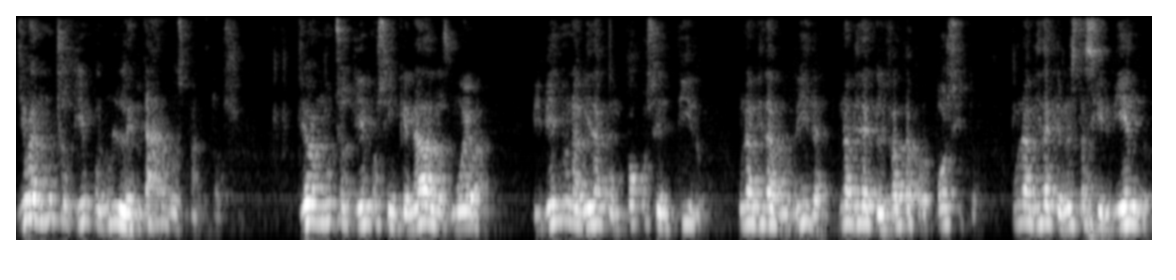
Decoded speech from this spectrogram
Llevan mucho tiempo en un letargo espantoso. Llevan mucho tiempo sin que nada los mueva, viviendo una vida con poco sentido, una vida aburrida, una vida que le falta propósito, una vida que no está sirviendo.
